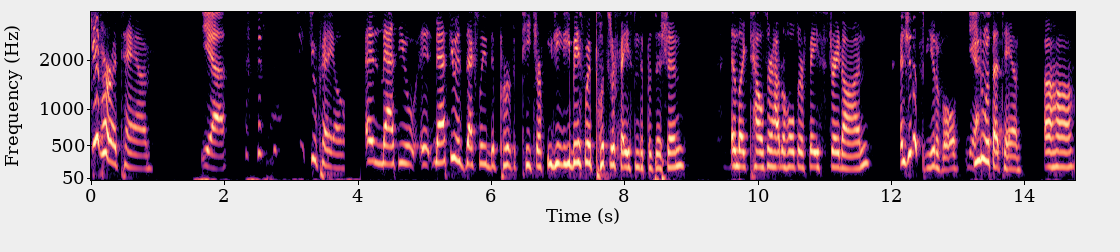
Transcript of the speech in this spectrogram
"Give her a tan. Yeah. She's too pale." And Matthew, it- Matthew is actually the perfect teacher. He he basically puts her face into position, and like tells her how to hold her face straight on, and she looks beautiful, Yeah. even with she that tan. Uh huh.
